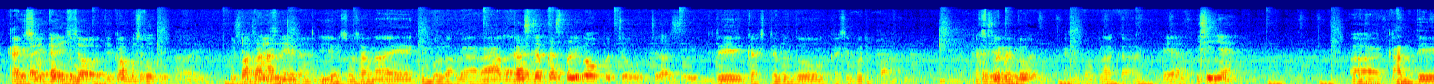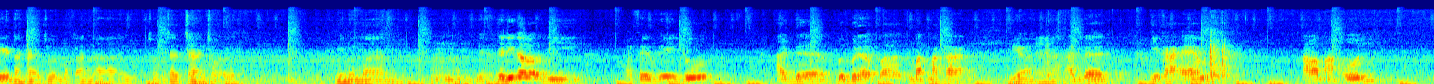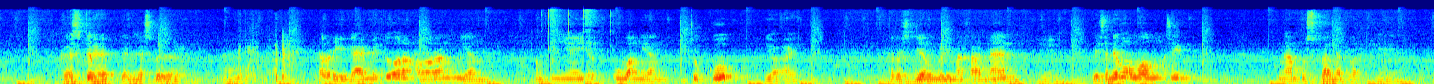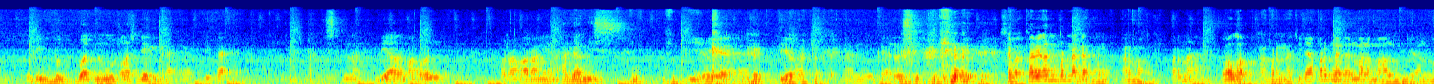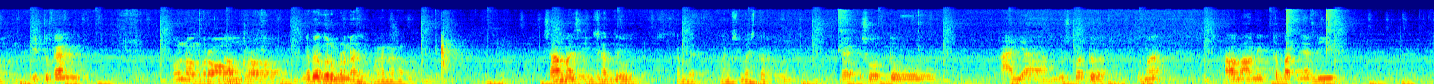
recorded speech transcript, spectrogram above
Gak iso, Gak iso, tutup. ditutup. kampus tutup Oh, iya. Suasana iya suasana gumbul ambek arah gas dep gas beli kok apa cok jelasin jadi gasdep itu gazebo depan Gazebo gaspel itu depan. gazebo belakang iya isinya Eh, kantin ada jual makanan jual jajan jual minuman hmm. Iya. jadi kalau di FEB itu ada beberapa tempat makan iya Ya. ada GKM Almaun Gasdep Gasdep. dan Gasbel nah, kalau di GKM itu orang-orang yang mempunyai uang yang cukup yo terus dia membeli makanan. Iya. biasanya mau ngomong sing ngampus banget lah. Hmm. jadi buat, buat nunggu kelas dia di KM di KM nah di Almaun orang-orang yang agamis. Iya. iya. Yang gak harus. Sama- tapi kan pernah nang Almaun? Pernah. Oh gak, gak pernah. Kita pernah kan malam-malam di Almaun. itu kan Oh nongkrong. nongkrong. Tapi gue belum pernah makan nang Almaun? Sama sih satu sampai enam semester kayak soto ayam itu foto lah cuma Almaun itu tempatnya di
